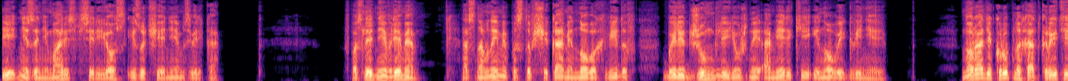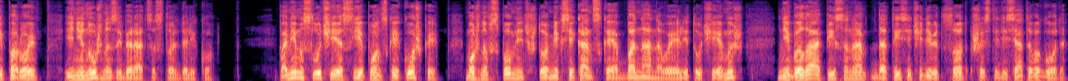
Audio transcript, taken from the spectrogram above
и не занимались всерьез изучением зверька. В последнее время основными поставщиками новых видов были джунгли Южной Америки и Новой Гвинеи. Но ради крупных открытий порой и не нужно забираться столь далеко. Помимо случая с японской кошкой, можно вспомнить, что мексиканская банановая летучая мышь не была описана до 1960 года,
